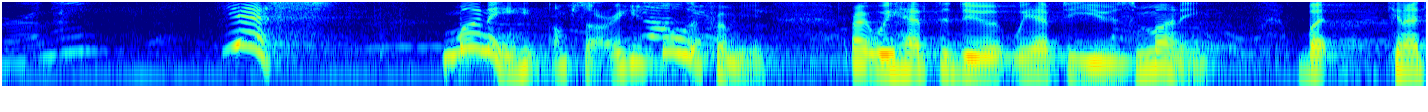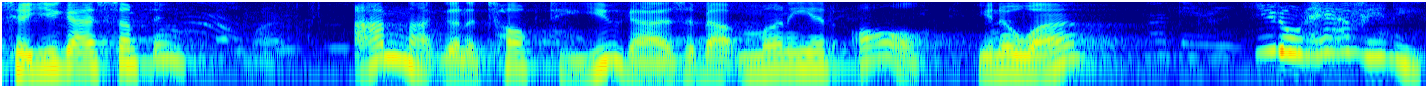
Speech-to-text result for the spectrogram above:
Money? Yes, money. I'm sorry, he stole it from you. Right, we have to do it, we have to use money. But can I tell you guys something? I'm not going to talk to you guys about money at all. You know why? You don't have any.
